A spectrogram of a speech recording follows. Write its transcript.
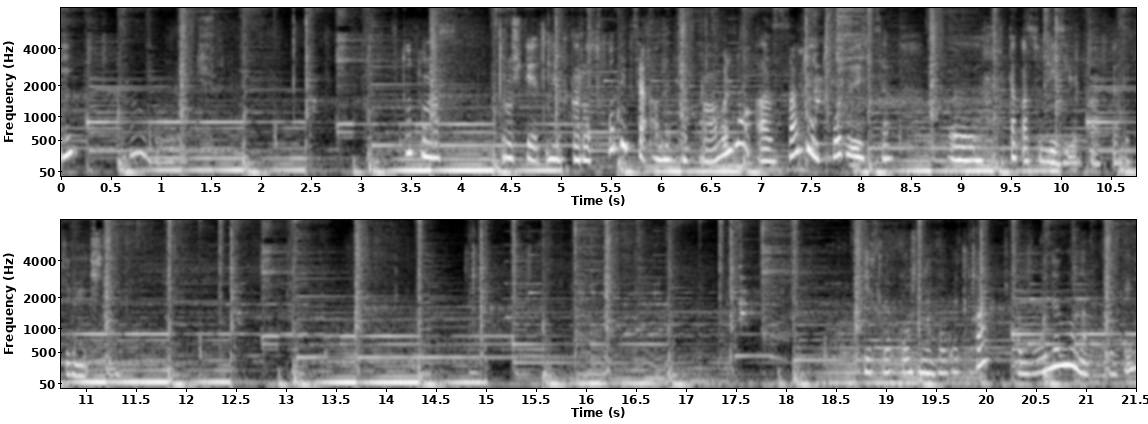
І. Тут у нас трошки нитка розходиться, але це правильно, а ззаду утворюється е, така собі зірка п'ятикінечна. Після кожного витка обводимо навкруги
